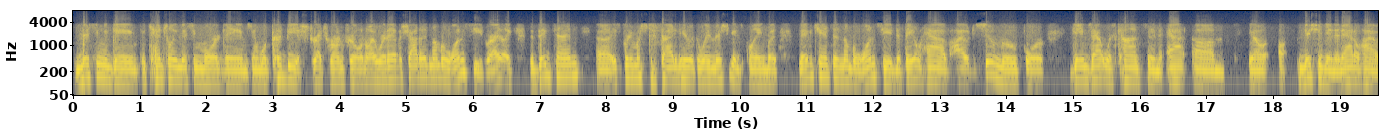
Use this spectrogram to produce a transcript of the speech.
missing a game, potentially missing more games, and what could be a stretch run for Illinois where they have a shot at a number one seed, right? Like the Big Ten uh, is pretty much decided here with the way Michigan's playing, but they have a chance at a number one seed if they don't have Ayo move for games at Wisconsin, at um, you know uh, Michigan, and at Ohio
